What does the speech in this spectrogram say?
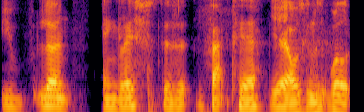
you've learnt English. There's a fact here. Yeah, I was going to. Well,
